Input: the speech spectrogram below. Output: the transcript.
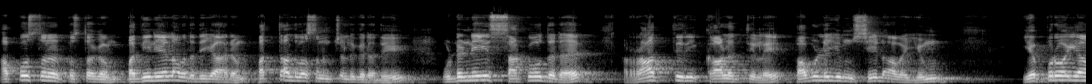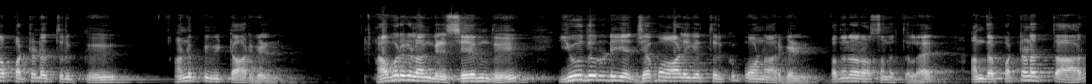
அப்போஸ்தலர் புஸ்தகம் பதினேழாவது அதிகாரம் பத்தாவது வசனம் சொல்லுகிறது உடனே சகோதரர் ராத்திரி காலத்திலே பவுளையும் சீலாவையும் எப்ரோயா பட்டணத்திற்கு அனுப்பிவிட்டார்கள். அவர்கள் அங்கே சேர்ந்து யூதருடைய ஜப ஆலயத்திற்கு போனார்கள். பதினோராசனத்தில் அந்த பட்டணத்தார்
